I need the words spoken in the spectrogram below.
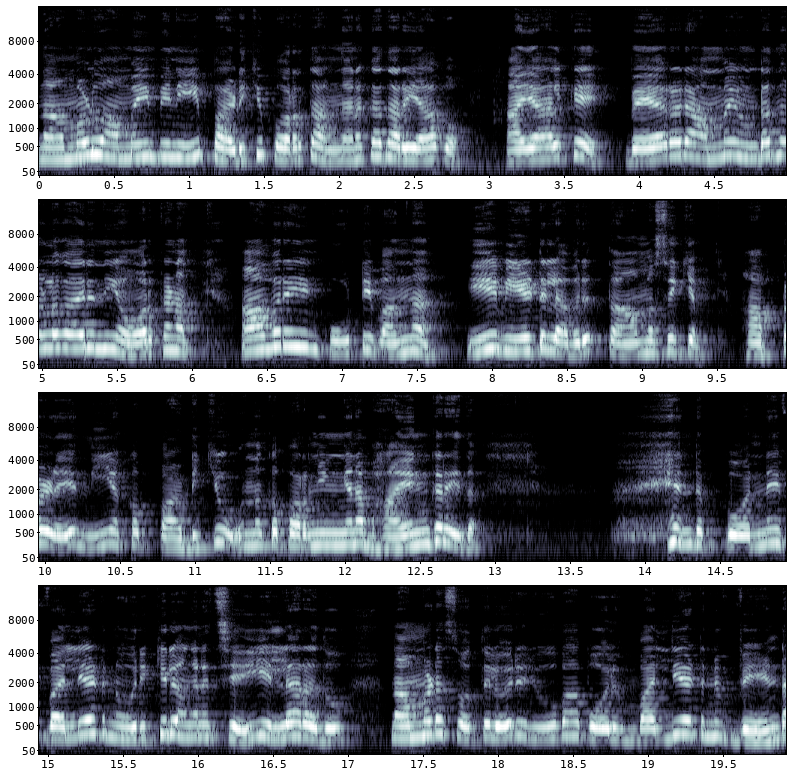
നമ്മളും അമ്മയും പിന്നെ ഈ പടിക്ക് പുറത്താണ് നിനക്കതറിയാവോ അയാൾക്കേ വേറൊരു അമ്മയുണ്ടെന്നുള്ള കാര്യം നീ ഓർക്കണം. അവരെയും കൂട്ടി വന്ന് ഈ വീട്ടിൽ അവർ താമസിക്കും. അപ്പോഴേ നീയൊക്കെ പഠിക്കൂ എന്നൊക്കെ പറഞ്ഞ് ഇങ്ങനെ ഭയങ്കര ഇത്. എന്റെ പൊന്നെ വല്യേട്ടൻ ഒരിക്കലും അങ്ങനെ ചെയ്യില്ല റതു. നമ്മുടെ സ്വത്തിൽ ഒരു രൂപ പോലും വല്യേട്ടന് വേണ്ട.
